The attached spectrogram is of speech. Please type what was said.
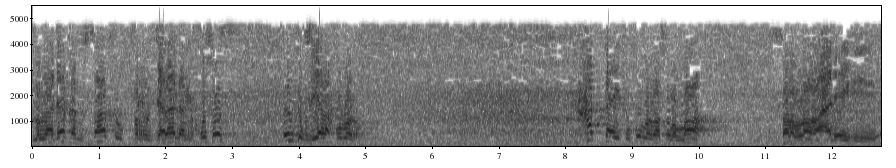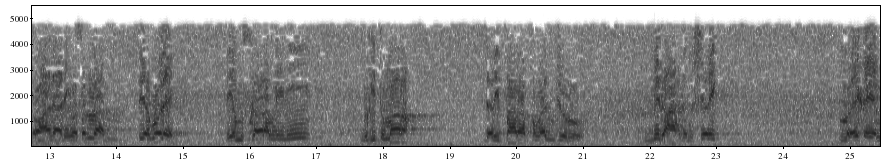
mengadakan satu perjalanan khusus untuk ziarah kubur. Hatta itu kubur Rasulullah sallallahu alaihi wa ala alihi wasallam tidak boleh. Yang sekarang ini begitu marah dari para penganjur bid'ah dan syirik. Mereka yang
